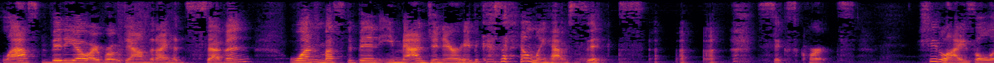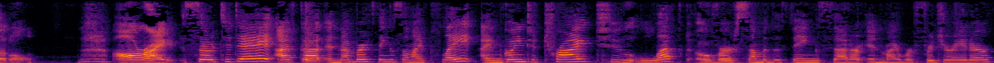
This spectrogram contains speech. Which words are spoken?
last video I wrote down that I had seven. One must have been imaginary because I only have six. six quarts. She lies a little. All right, so today I've got a number of things on my plate. I'm going to try to left over some of the things that are in my refrigerator.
